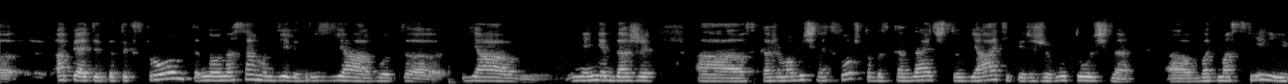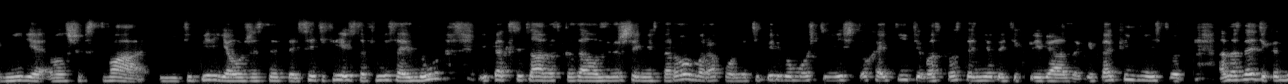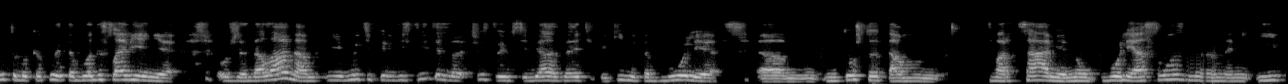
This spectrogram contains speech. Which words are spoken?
опять этот экспромт, но на самом деле, друзья, вот э, я, у меня нет даже, а, скажем, обычных слов, чтобы сказать, что я теперь живу точно в атмосфере и в мире волшебства. И теперь я уже с, этой, с этих рельсов не сойду. И как Светлана сказала в завершении второго марафона, теперь вы можете есть что хотите, у вас просто нет этих привязок. И так и есть. Вот. Она, знаете, как будто бы какое-то благословение уже дала нам, и мы теперь действительно чувствуем себя, знаете, какими-то более, эм, не то что там творцами, но более осознанными и, э,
